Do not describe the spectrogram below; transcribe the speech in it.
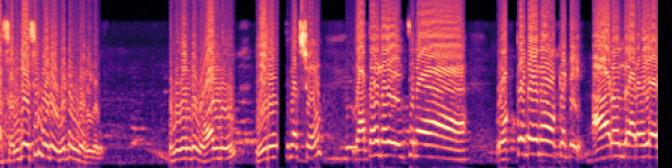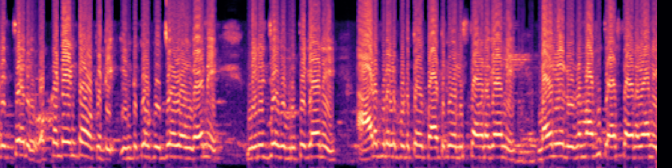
ఆ సందేశం కూడా ఇవ్వటం జరిగింది. ఎందుకంటే వాళ్ళు ఏ లక్ష్యం ప్రతిపక్షం గతంలో ఇచ్చిన ఒక్కటైనా ఒకటి. ఆరు వందల అరవై ఆరు ఇచ్చారు. ఒక్కటేంటో ఒకటి. ఇంటికి ఒక ఉద్యోగం గాని నిరుద్యోగ వృత్తి గాని ఆడపిల్లలు పుడితే పాతిక వేలు ఇస్తామని గాని మహిళలు రుణమాఫీ చేస్తామని గాని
